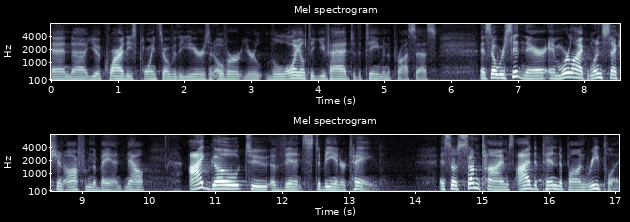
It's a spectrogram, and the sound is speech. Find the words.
And uh, you acquire these points over the years and over your, the loyalty you've had to the team in the process. And so we're sitting there and we're like one section off from the band. Now, I go to events to be entertained. And so sometimes I depend upon replay.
